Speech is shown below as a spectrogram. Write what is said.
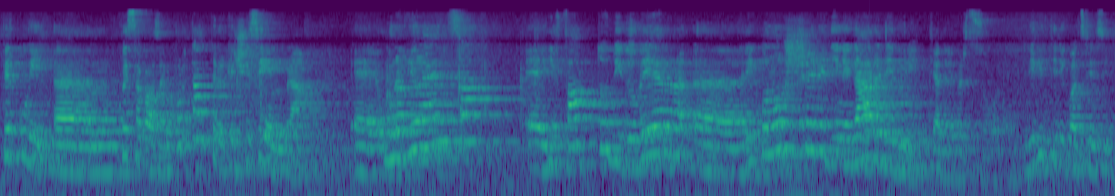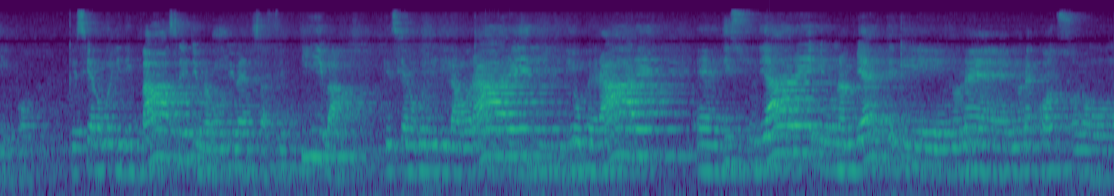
Per cui ehm, questa cosa è importante perché ci sembra eh, una violenza è il fatto di dover eh, riconoscere, di negare dei diritti a delle persone, diritti di qualsiasi tipo, che siano quelli di base, di una convivenza affettiva, che siano quelli di lavorare, di, di operare, eh, di studiare in un ambiente che non è, non è consono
